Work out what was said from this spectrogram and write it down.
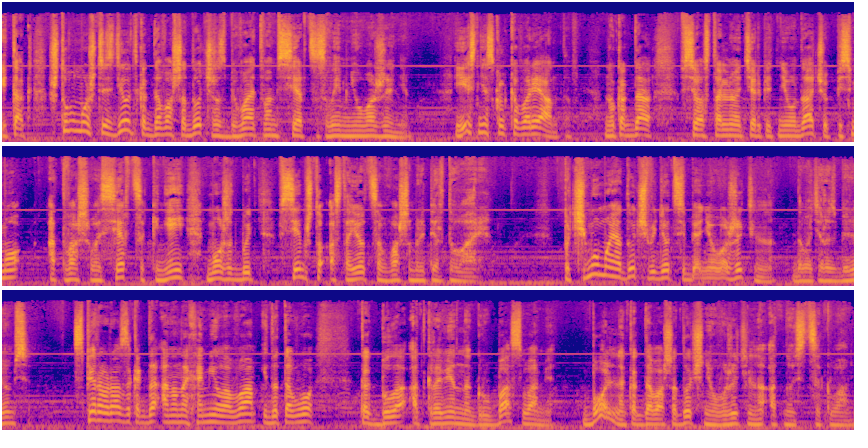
Итак, что вы можете сделать, когда ваша дочь разбивает вам сердце своим неуважением? Есть несколько вариантов, но когда все остальное терпит неудачу, письмо от вашего сердца к ней может быть всем, что остается в вашем репертуаре. Почему моя дочь ведет себя неуважительно? Давайте разберемся. С первого раза, когда она нахамила вам и до того, как была откровенно груба с вами, больно, когда ваша дочь неуважительно относится к вам.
